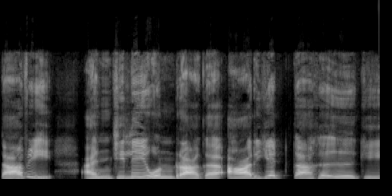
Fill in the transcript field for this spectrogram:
தாவி அஞ்சிலே ஒன்றாக ஆரியற்காக ஏகி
